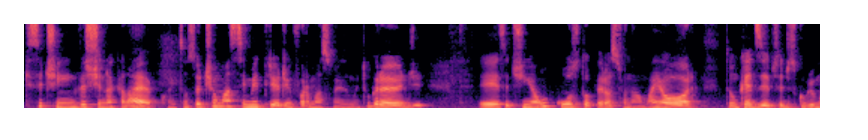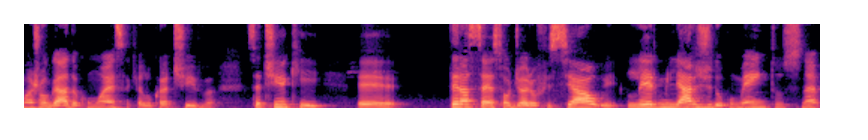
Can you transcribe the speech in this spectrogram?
que se tinha investir naquela época. Então, você tinha uma assimetria de informações muito grande, é, você tinha um custo operacional maior. Então, quer dizer, para você descobrir uma jogada como essa, que é lucrativa, você tinha que é, ter acesso ao diário oficial, ler milhares de documentos. Né?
